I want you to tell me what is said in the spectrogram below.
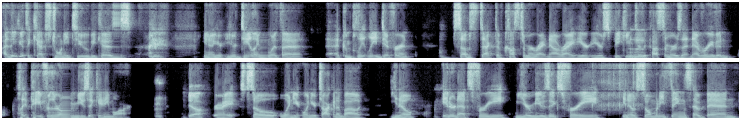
I think it's a catch twenty two because you know you're you're dealing with a a completely different subsect of customer right now, right? You're you're speaking to Mhm. the customers that never even play, pay for their own music anymore Yeah. right so when you're when you're talking about you know internet's free your music's free you know so many things have been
